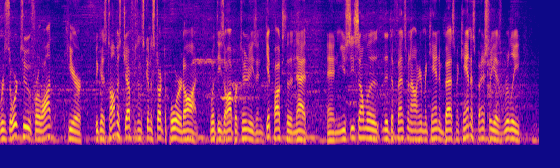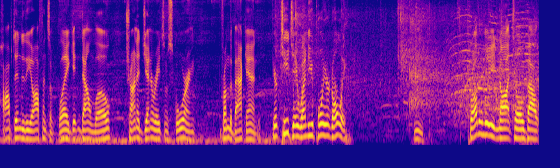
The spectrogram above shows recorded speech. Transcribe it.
resort to for a lot here because Thomas Jefferson's going to start to pour it on with these opportunities and get pucks to the net. And you see some of the defensemen out here, McCann and Best. McCann especially has really hopped into the offensive play, getting down low, trying to generate some scoring from the back end. If you're TJ, when do you pull your goalie? Mm. Probably not till about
